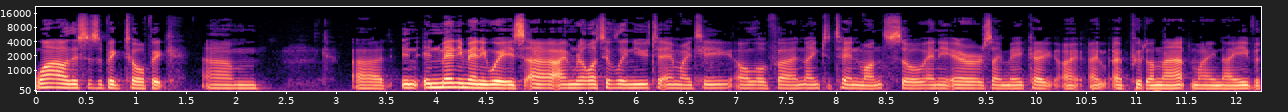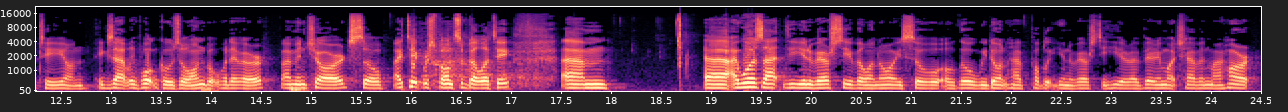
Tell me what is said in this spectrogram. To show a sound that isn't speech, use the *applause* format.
wow, this is a big topic. Um, uh, in, in many, many ways. Uh, I'm relatively new to MIT, all of uh, nine to ten months, so any errors I make, I, I, I, put on that, my naivety on exactly what goes on, but whatever. I'm in charge, so I take responsibility. Um, uh, I was at the University of Illinois, so although we don't have public university here, I very much have in my heart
